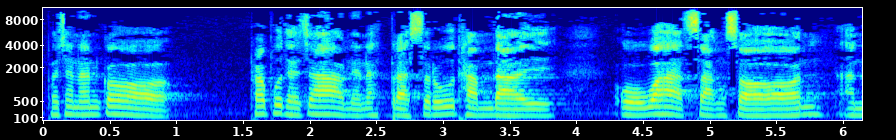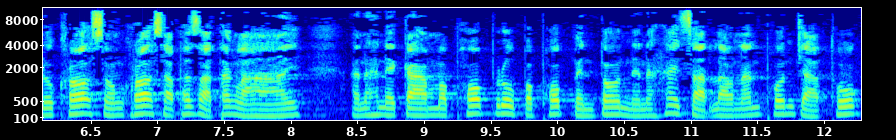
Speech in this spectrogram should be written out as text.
เพราะฉะนั้นก็พระพุทธเจ้าเนี่ยนะตรัสรู้ธรรมใด โอวาทสั่งสอน อนุเคราะห์สงเคราะห์สรรพสัตว์ทั้งหลายอันนะในการมาพบรูปประพบเป็นต้นเนี่ยนะให้สัตว์เหล่านั้นพ้นจากทุกข์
